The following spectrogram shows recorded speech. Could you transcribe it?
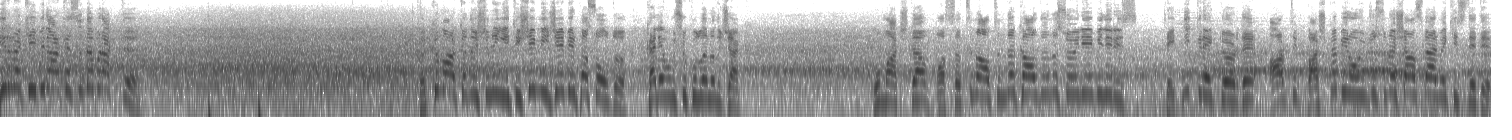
Bir rakibin arkasında bıraktı. Takım arkadaşının yetişemeyeceği bir pas oldu. Kale vuruşu kullanılacak. Bu maçta vasatın altında kaldığını söyleyebiliriz. Teknik direktör de artık başka bir oyuncusuna şans vermek istedi.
